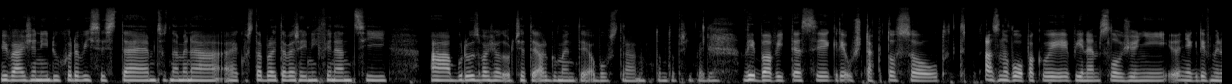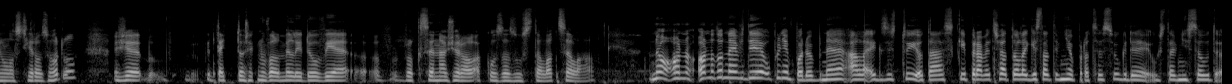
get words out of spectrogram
vyvážený důchodový systém, co znamená jako stabilita veřejných financí a budou zvažovat určitě argumenty obou stran v tomto případě. Vybavíte si, kdy už takto soud, a znovu opakuji v jiném složení, někdy v minulosti rozhodl, že teď to řeknu velmi lidově, vlk se nažral a koza zůstala celá? No, on, ono to nevždy je úplně podobné, ale existují otázky právě třeba toho legislativního procesu, kdy ústavní soud uh,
